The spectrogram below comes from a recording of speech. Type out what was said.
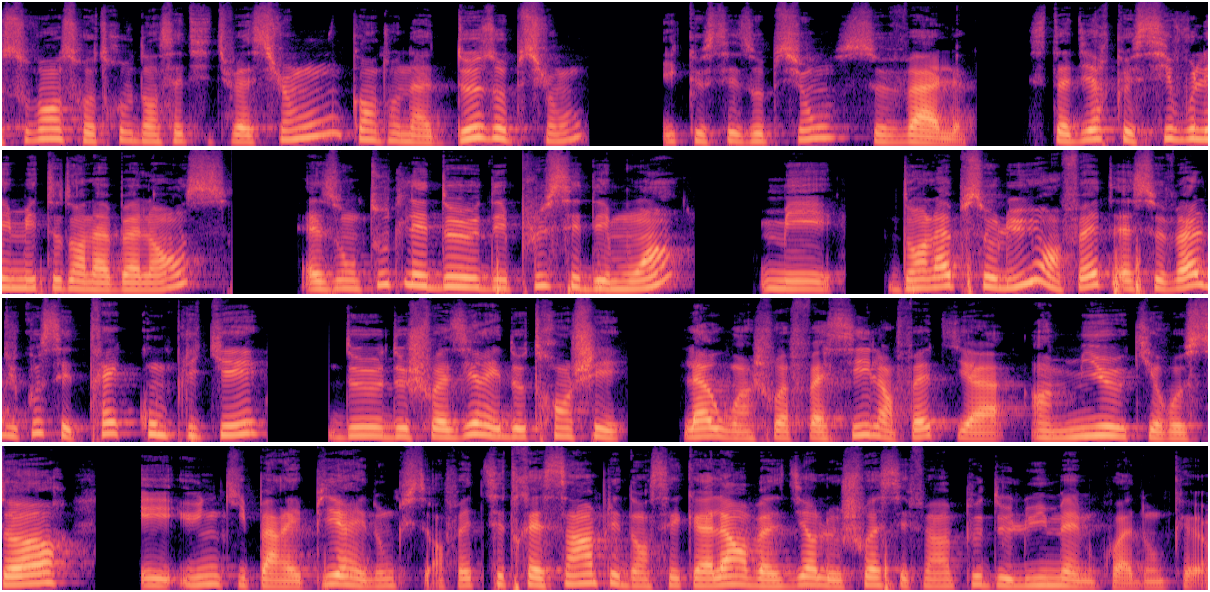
souvent on se retrouve dans cette situation quand on a deux options et que ces options se valent. C'est-à-dire que si vous les mettez dans la balance, elles ont toutes les deux des plus et des moins, mais dans l'absolu, en fait, elles se valent. Du coup, c'est très compliqué de, choisir et de trancher. Là où un choix facile, en fait, il y a un mieux qui ressort et une qui paraît pire. Et donc, en fait, c'est très simple. Et dans ces cas-là, on va se dire le choix s'est fait un peu de lui-même, quoi. Donc, euh,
